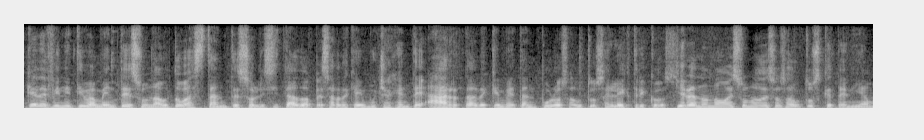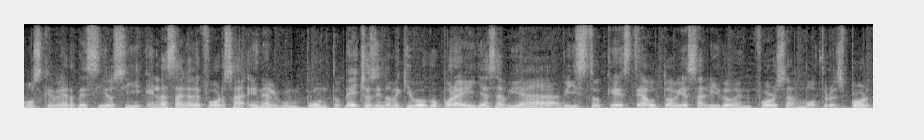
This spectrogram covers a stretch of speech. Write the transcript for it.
que definitivamente es un auto bastante solicitado a pesar de que hay mucha gente harta de que metan puros autos eléctricos. Quieran o no, es uno de esos autos que teníamos que ver de sí o sí en la saga de Forza en algún punto. De hecho, si no me equivoco, por ahí ya se había visto que este auto había salido en Forza Motorsport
